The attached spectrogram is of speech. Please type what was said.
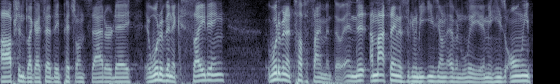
options. Like I said, they pitched on Saturday. It would have been exciting. It would have been a tough assignment though, and th- I'm not saying this is going to be easy on Evan Lee. I mean, he's only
